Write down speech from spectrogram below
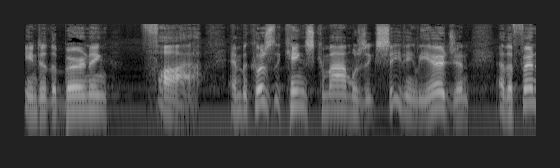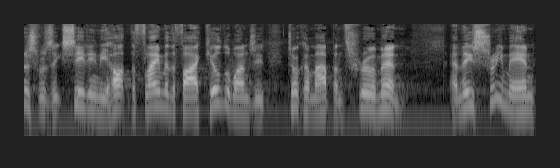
into the burning fire. And because the king's command was exceedingly urgent, and the furnace was exceedingly hot, the flame of the fire killed the ones who took them up and threw them in. And these three men,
